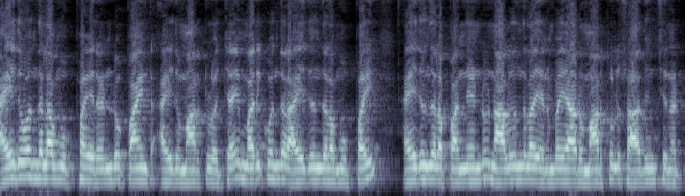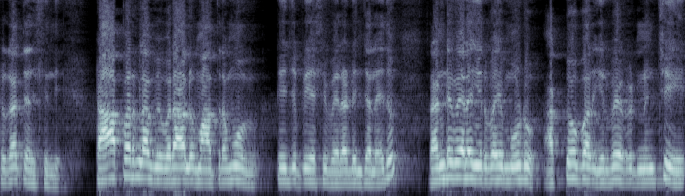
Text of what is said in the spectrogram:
ఐదు వందల ముప్పై రెండు పాయింట్ ఐదు మార్కులు వచ్చాయి. మరికొందరు ఐదు వందల ముప్పై ఐదు వందల పన్నెండు నాలుగు వందల ఎనభై ఆరు మార్కులు సాధించినట్టుగా తెలిసింది. టాపర్ల వివరాలు మాత్రము టీజీపీఎస్సీ వెల్లడించలేదు. రెండు వేల ఇరవై మూడు అక్టోబర్ ఇరవై ఒకటి నుంచి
